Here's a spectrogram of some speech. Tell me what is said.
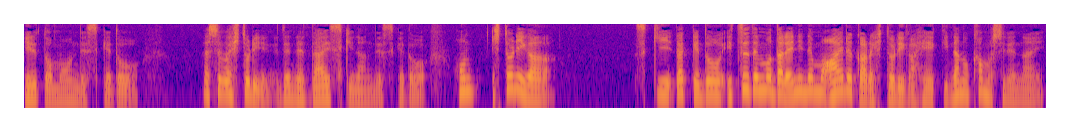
いると思うんですけど私は一人全然大好きなんですけどほん一人が好きだけどいつでも誰にでも会えるから一人が平気なのかもしれない。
